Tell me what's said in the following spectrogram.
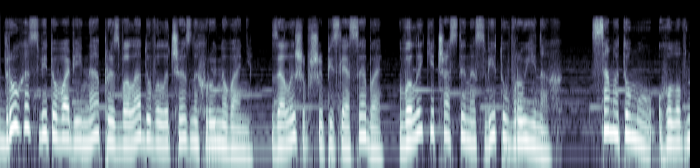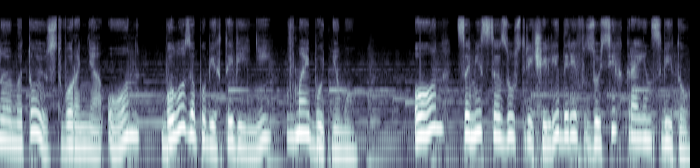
Друга світова війна призвела до величезних руйнувань, залишивши після себе великі частини світу в руїнах. Саме тому головною метою створення ООН було запобігти війні в майбутньому. ООН – це місце зустрічі лідерів з усіх країн світу,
